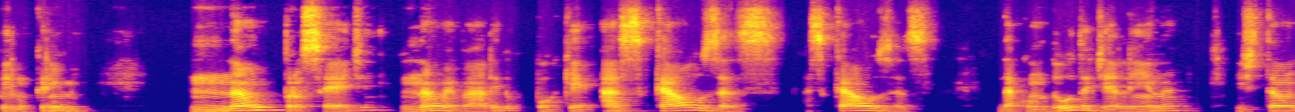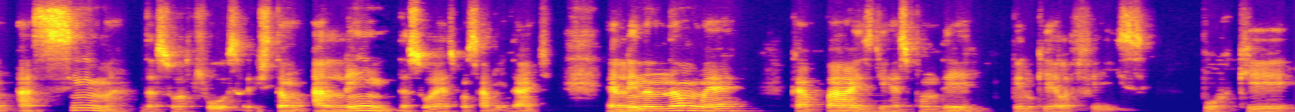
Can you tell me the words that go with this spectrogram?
pelo crime não procede, não é válido, porque as causas, as causas da conduta de Helena estão acima da sua força, estão além da sua responsabilidade. Helena não é capaz de responder pelo que ela fez, porque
